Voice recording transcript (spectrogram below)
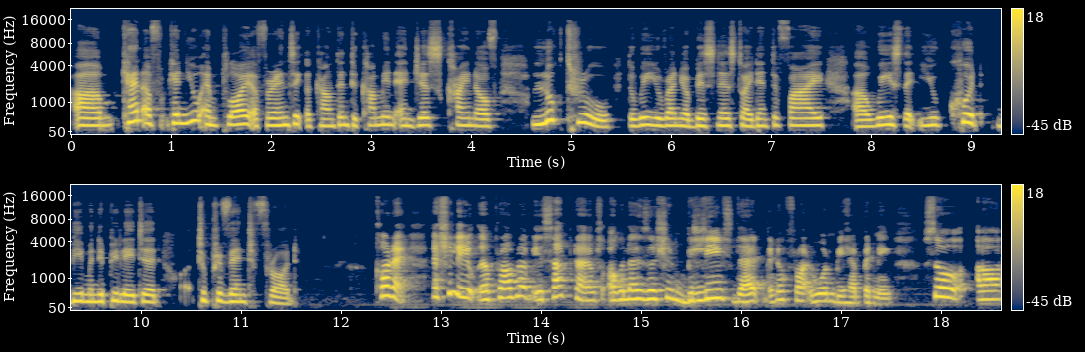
um, can a, can you employ a forensic accountant to come in and just kind of look through the way you run your business to identify uh, ways that you could be manipulated to prevent fraud? Correct. Actually, the problem is sometimes organization believe that you know fraud won't be happening. So, uh,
